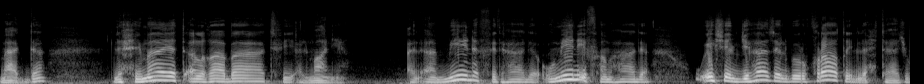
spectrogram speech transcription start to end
مادة لحماية الغابات في ألمانيا. الآن مين ينفذ هذا ومين يفهم هذا وإيش الجهاز البيروقراطي اللي يحتاجه؟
